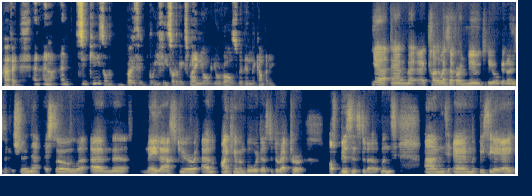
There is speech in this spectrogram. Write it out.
Perfect. And and and so can you sort of both briefly sort of explain your your roles within the company? Yeah, um, uh, Kyle and myself are new to the organization. So, um, uh, May last year, um, I came on board as the director of business development. And um, BCAA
